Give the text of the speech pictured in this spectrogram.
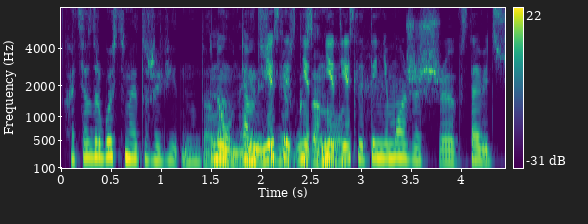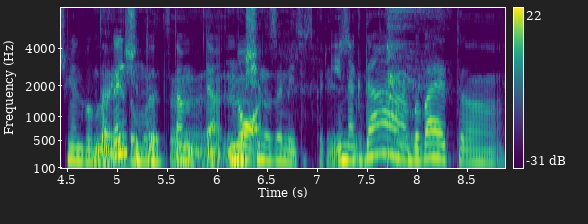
хотя с другой стороны это же видно, ну да, ну ладно, там если нет, нет, если ты не можешь э, вставить член во влагалище, да, думаю, то там да, но мужчина заметит скорее иногда всего. бывает, э,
